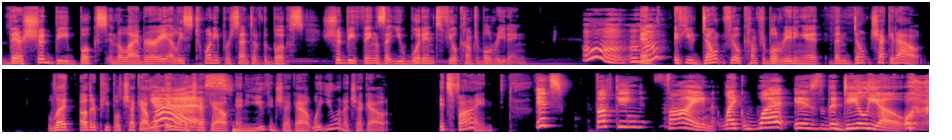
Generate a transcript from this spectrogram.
there should be books in the library. At least twenty percent of the books should be things that you wouldn't feel comfortable reading." Mm, mhm. And if you don't feel comfortable reading it, then don't check it out. Let other people check out what they want to check out, and you can check out what you want to check out. It's fine. It's fucking fine. Like, what is the dealio?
